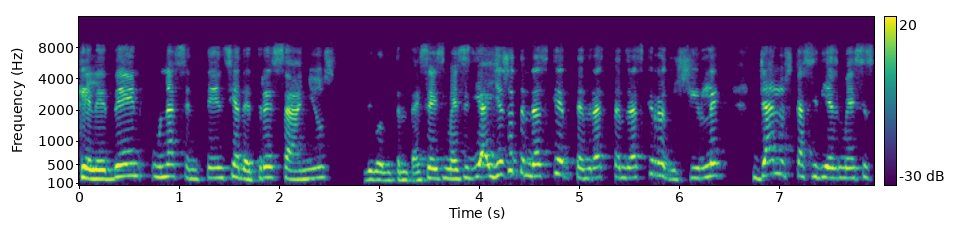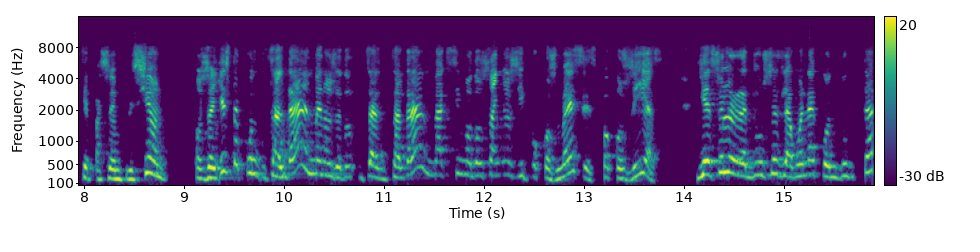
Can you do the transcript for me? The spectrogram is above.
que le den una sentencia de tres años, digo, de 36 meses, y, eso tendrás que, tendrás, tendrás que reducirle ya los casi 10 meses que pasó en prisión. O sea, ya está, saldrá en menos de, saldrá en máximo dos años y pocos meses, pocos días. Y eso le reduces la buena conducta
